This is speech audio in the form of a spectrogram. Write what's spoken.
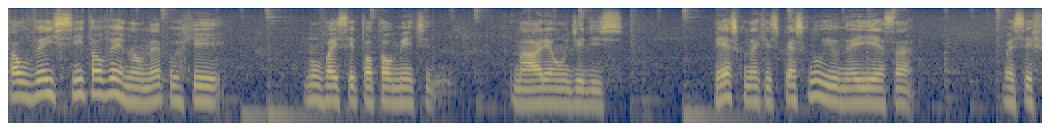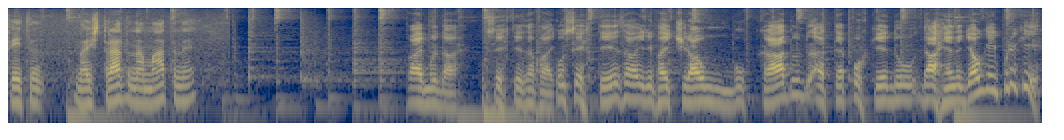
Talvez sim, talvez não, né? Porque não vai ser totalmente na área onde eles pescam, né? Que eles pescam no rio, né? E essa vai ser feita na estrada, na mata, né? Vai mudar, com certeza vai. Com certeza ele vai tirar um bocado, até porque do, da renda de alguém por aqui.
